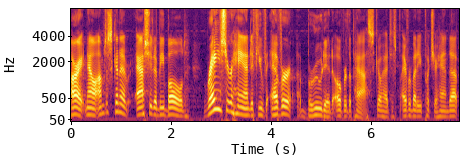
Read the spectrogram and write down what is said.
All right, now I'm just going to ask you to be bold Raise your hand if you've ever brooded over the past. Go ahead, just everybody put your hand up.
